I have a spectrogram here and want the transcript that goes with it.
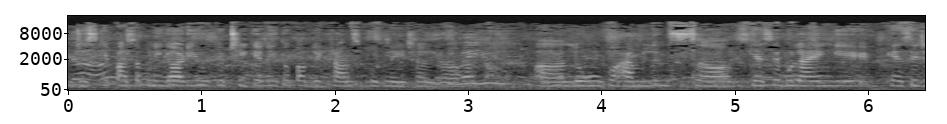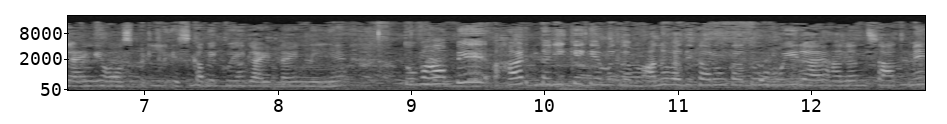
जिसके पास अपनी गाड़ी हो तो ठीक है, नहीं तो पब्लिक ट्रांसपोर्ट नहीं चल रहा। लोगों को एंबुलेंस कैसे बुलाएँगे, कैसे जाएँगे हॉस्पिटल इसका भी कोई गाइडलाइन नहीं है। तो वहाँ पे हर तरीके के मतलब मानव अधिकारों का तो हो ही रहा है हनन साथ में।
